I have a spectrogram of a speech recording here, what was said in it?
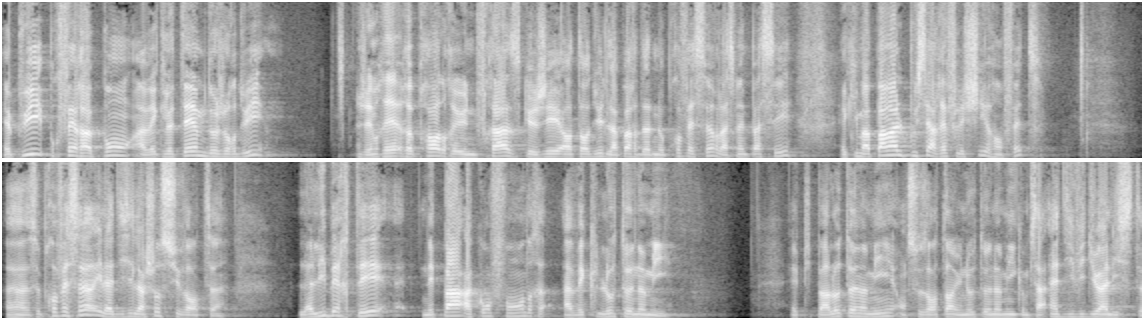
Et puis, pour faire un pont avec le thème d'aujourd'hui, j'aimerais reprendre une phrase que j'ai entendue de la part de nos professeurs la semaine passée et qui m'a pas mal poussé à réfléchir, en fait. Euh, ce professeur, il a dit la chose suivante. La liberté n'est pas à confondre avec l'autonomie. Et puis par l'autonomie, on sous-entend une autonomie comme ça individualiste.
